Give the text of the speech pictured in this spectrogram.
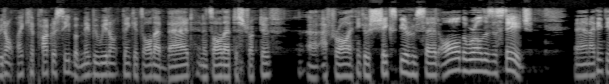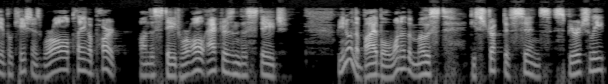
we don't like hypocrisy, but maybe we don't think it's all that bad and it's all that destructive. Uh, after all, I think it was Shakespeare who said, All the world is a stage. And I think the implication is we're all playing a part on this stage. We're all actors in this stage. But you know, in the Bible, one of the most destructive sins, spiritually,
